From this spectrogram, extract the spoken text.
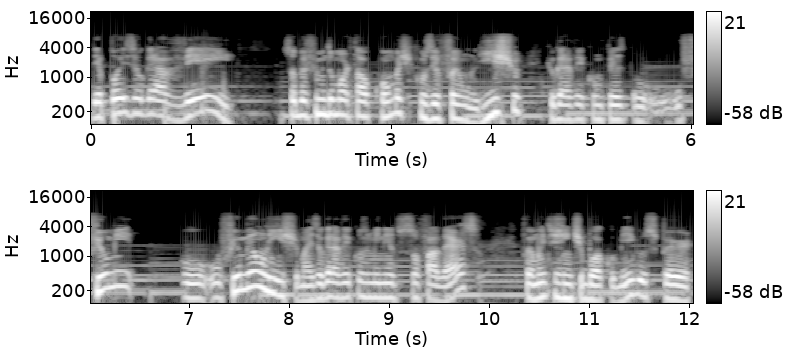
Depois eu gravei sobre o filme do Mortal Kombat, que inclusive foi um lixo, que eu gravei com o, o filme. O, o filme é um lixo, mas eu gravei com os meninos do Sofaverso. Foi muita gente boa comigo, super,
